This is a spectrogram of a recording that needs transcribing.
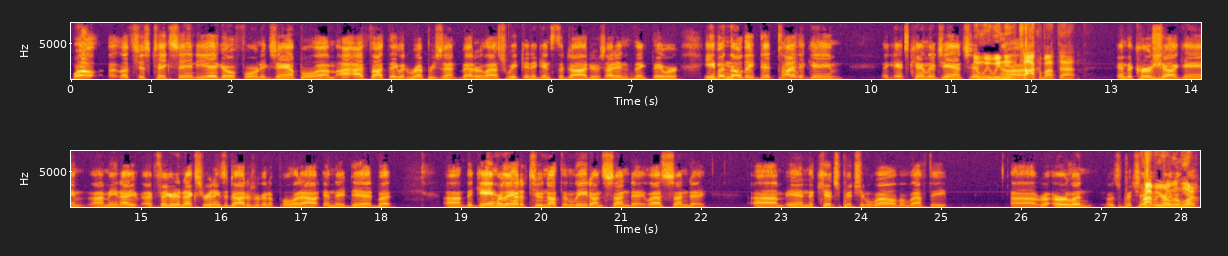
Well, uh, let's just take San Diego for an example. Um, I, I, thought they would represent better last weekend against the Dodgers. I didn't think they were, even though they did tie the game against Kenley Jansen. And we, we need uh, to talk about that. In the Kershaw game, I mean, I, I figured in extra innings the Dodgers were going to pull it out, and they did. But uh, the game where they had a two nothing lead on Sunday, last Sunday, um, and the kids pitching well, the lefty uh, Erlin was pitching. Robbie Erlin, yeah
